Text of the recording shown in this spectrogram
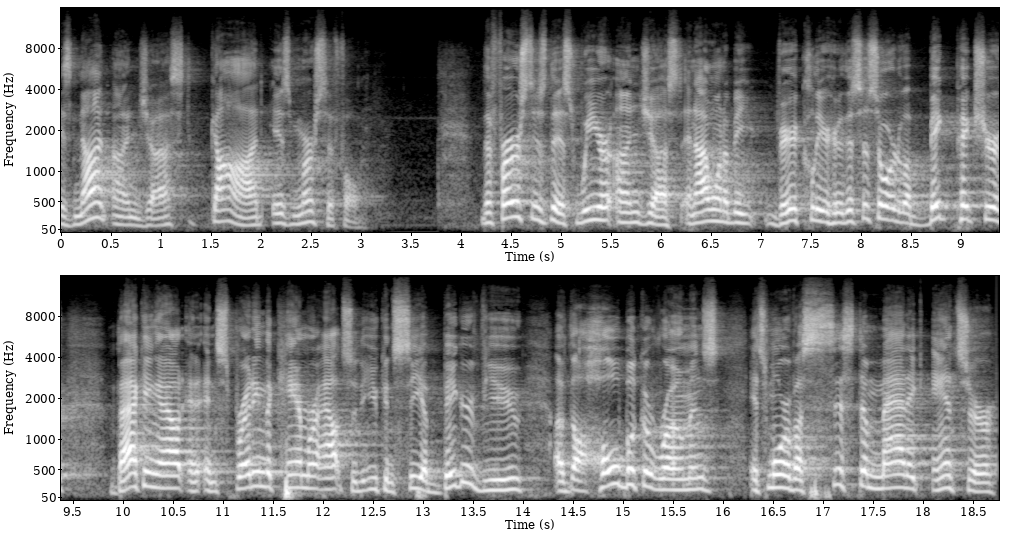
is not unjust, God is merciful. The first is this we are unjust. And I want to be very clear here. This is sort of a big picture, backing out and, and, spreading the camera out so that you can see a bigger view of the whole book of Romans it's more of a systematic answer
